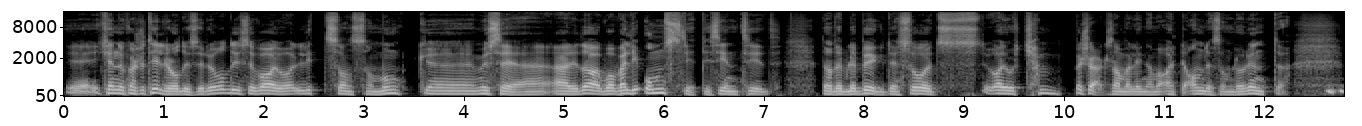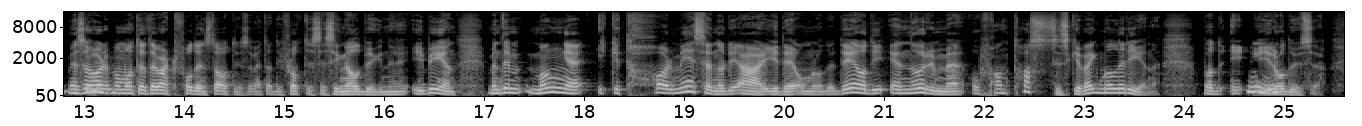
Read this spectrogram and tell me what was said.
kjenner kanskje til Rådhuset. Rådhuset var jo litt sånn som Munch-museet er i dag. Var veldig omstridt i sin tid da det ble bygd. Det, så ut, det var jo kjempesvært sammenlignet med alt det andre som lå rundt det. Men så har det på en måte etter hvert fått en status som et av de flotteste signalbyggene i byen. Men det mange ikke tar med seg når de er i det området, det er jo de enorme og fantastiske veggmaleriene både i, i mm. rådhuset.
